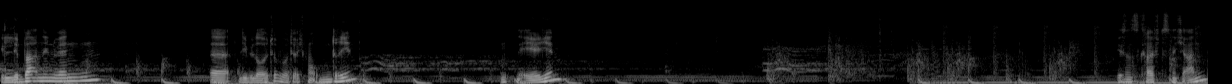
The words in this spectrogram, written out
Glibber an den Wänden? Äh, liebe Leute, wollt ihr euch mal umdrehen? Und ein Alien? Sonst greift es nicht an.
